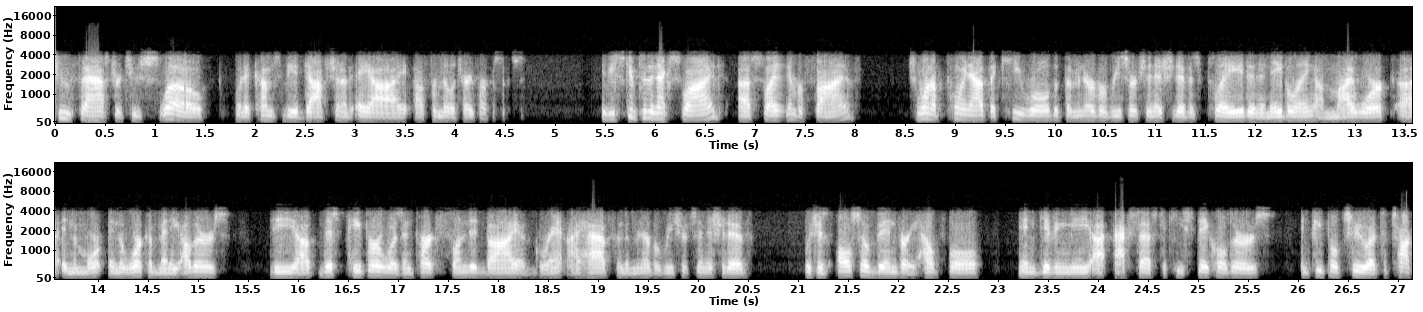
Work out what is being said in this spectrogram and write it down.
too fast or too slow when it comes to the adoption of AI uh, for military purposes. If you skip to the next slide, uh, slide number five, just want to point out the key role that the Minerva Research Initiative has played in enabling uh, my work uh, in the in the work of many others. The uh, this paper was in part funded by a grant I have from the Minerva Research Initiative, which has also been very helpful in giving me uh, access to key stakeholders and people to uh, to talk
